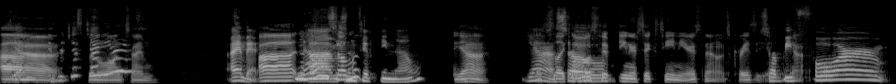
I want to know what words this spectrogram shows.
yeah, is it just It's been 10 a long years? time. I bet. Uh, no, No, it's almost, 15 now. yeah, yeah, it's like so, almost fifteen or sixteen years now. It's crazy. So Yeah. before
